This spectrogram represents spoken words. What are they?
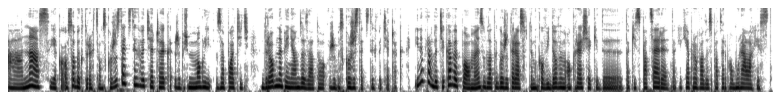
a nas, jako osoby, które chcą skorzystać z tych wycieczek, żebyśmy mogli zapłacić drobne pieniądze za to, żeby skorzystać z tych wycieczek. I naprawdę ciekawy pomysł, dlatego że teraz w tym covidowym okresie, kiedy takie spacery, tak jak ja prowadzę spacer po muralach, jest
